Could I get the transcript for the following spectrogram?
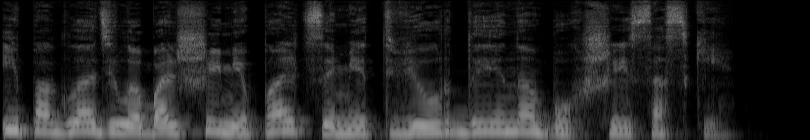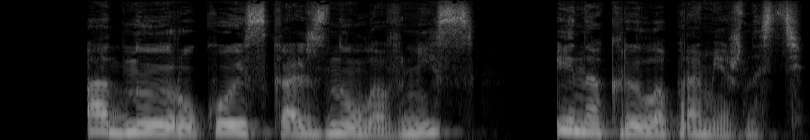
и погладила большими пальцами твердые набухшие соски. Одной рукой скользнула вниз и накрыла промежность.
